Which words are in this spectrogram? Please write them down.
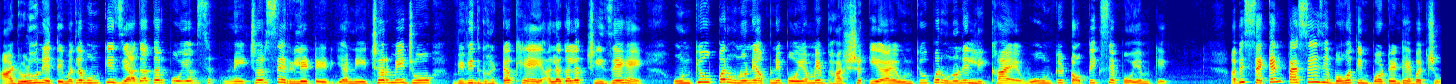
आढळून येते. मतलब उनकी ज़्यादातर पोयम्स नेचर से रिलेटेड या नेचर में जो विविध घटक है अलग अलग चीज़ें हैं, उनके ऊपर उन्होंने अपने पोएम में भाष्य किया है, उनके ऊपर उन्होंने लिखा है, वो उनके टॉपिक्स है पोयम के। अभी सेकेंड पैसेज ये बहुत इंपॉर्टेंट है बच्चों।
